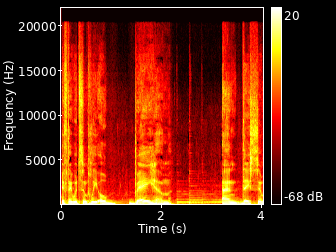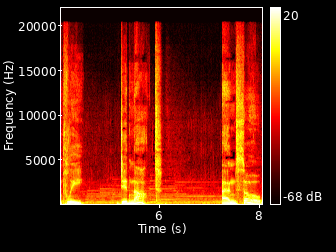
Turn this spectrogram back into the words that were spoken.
if they would simply obey him and they simply did not. And so,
